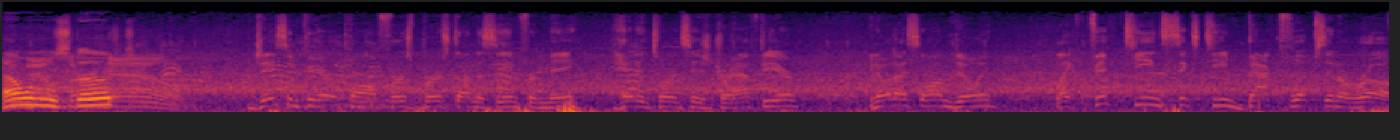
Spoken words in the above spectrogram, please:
That one was stuffed. Jason Pierre-Paul first burst on the scene for me, headed towards his draft year. You know what I saw him doing? Like 15, 16 backflips in a row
